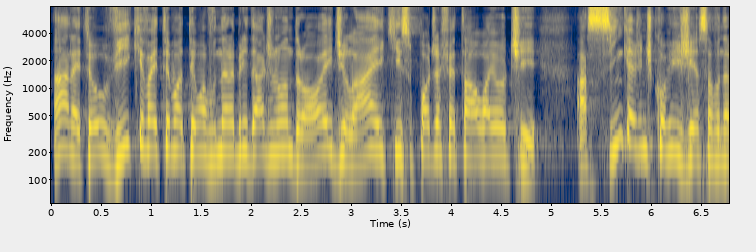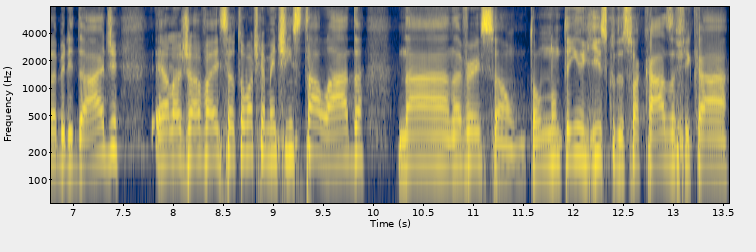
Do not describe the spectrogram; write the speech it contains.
Ah, Neto, eu vi que vai ter uma, ter uma vulnerabilidade no Android lá e que isso pode afetar o IoT. Assim que a gente corrigir essa vulnerabilidade, ela já vai ser automaticamente instalada na, na versão. Então não tem o risco da sua casa ficar,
